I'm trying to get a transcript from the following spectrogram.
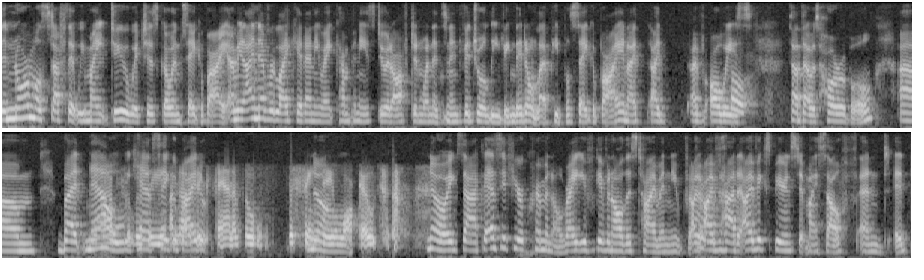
the normal stuff that we might do which is go and say goodbye i mean i never like it anyway companies do it often when it's an individual leaving they don't let people say goodbye and i, I i've always Oh. thought that was horrible um, but now Yeah, we can't say I'm goodbye not a to big fan of the the same No. day walkout. No, exactly. As if you're a criminal, right? You've given all this time, and you've. I, I've had. it, I've experienced it myself, and it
